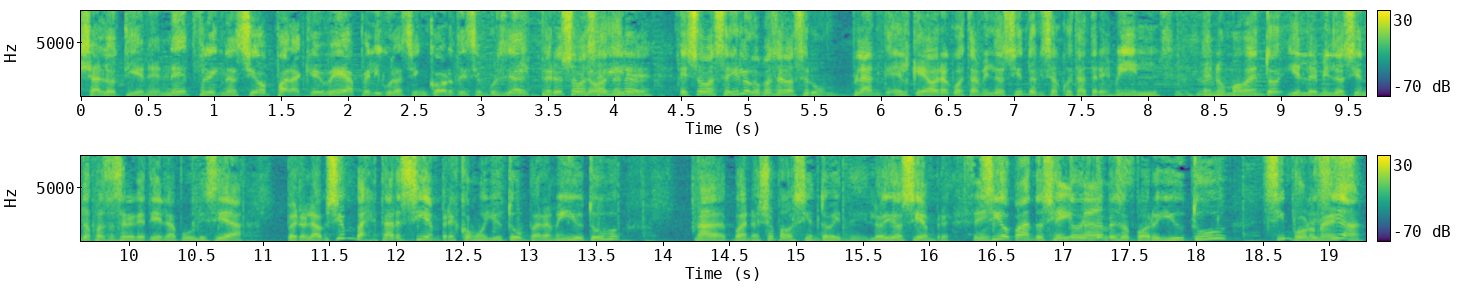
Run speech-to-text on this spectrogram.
Ya lo tiene. Netflix nació para que veas películas sin corte y sin publicidad. Pero eso va a seguir. ¿eh? Eso va a seguir, lo que pasa es que va a ser un plan, el que ahora cuesta 1.200 quizás cuesta 3.000 en un momento y el de 1.200 pasa a ser el que tiene la publicidad. Pero la opción va a estar siempre, es como YouTube. Para mí YouTube, nada, bueno, yo pago 120, lo digo siempre. Sí. Sigo pagando Seguí 120 pagando. pesos por YouTube sin Por publicidad.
